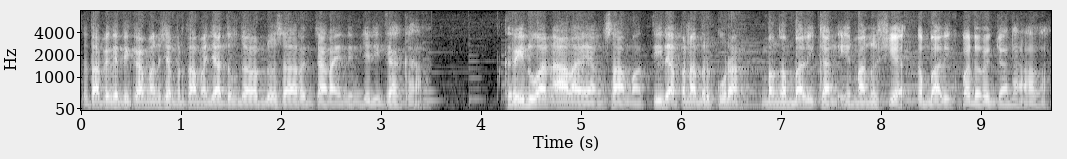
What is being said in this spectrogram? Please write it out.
Tetapi ketika manusia pertama jatuh ke dalam dosa, rencana ini menjadi gagal. Keriduan Allah yang sama tidak pernah berkurang mengembalikan manusia kembali kepada rencana Allah.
